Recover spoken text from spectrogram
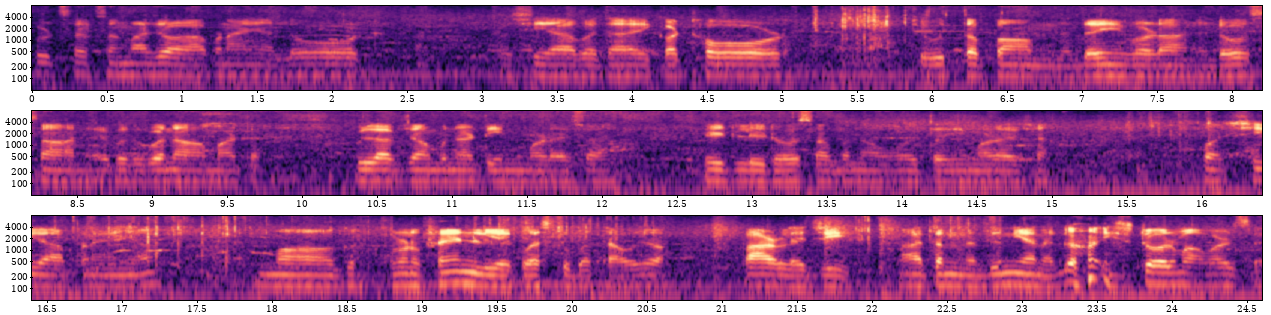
ફૂડ સેક્શનમાં જો આપણા અહીંયા લોટ, પછી આ બધા કઠોળ, ઉત્તપમ, ને દહીં વડા, ને ઢોસા, ને એ બધું બનાવવા માટે ગુલાબજાંબુના ટીન મળે છે. ઇડલી ઢોસા બનાવવું હોય તો એ મળે છે. પછી આપણે અહીંયા મગ. હમણાં ફ્રેન્ડલી એક વસ્તુ બતાવું, જો. પાર્લે જી આ તમને દુનિયાના ગમે સ્ટોરમાં મળશે.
